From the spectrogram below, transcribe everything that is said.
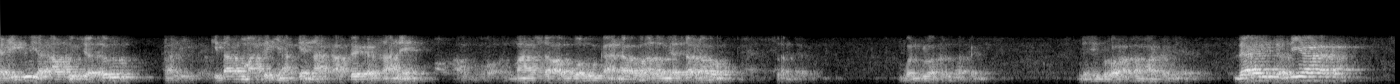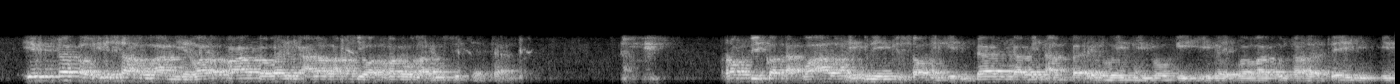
Dan itu ya atur jatuh bali. Kita semakin yakin nak kabeh kersane. Masya Allah bukan apa alam ya cara apa? Bukan keluar kersane. Ini keluar sama. Dari setiap Ibda kau insa'u amir warafa bawai ala arsi wa faru lalu sejadah. Rabbi kotak wa Allah ibni bisolihin dan kami ambarin wa ini ruhi ilai wa ma kunta ladaihi id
